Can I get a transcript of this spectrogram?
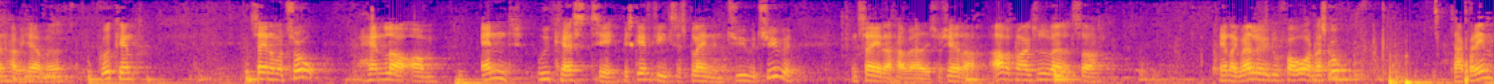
den har vi hermed godkendt. Sag nummer to handler om andet udkast til beskæftigelsesplanen 2020. En sag, der har været i Social- og Arbejdsmarkedsudvalget, så Henrik Valø, du får ordet. Værsgo. Tak for det.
